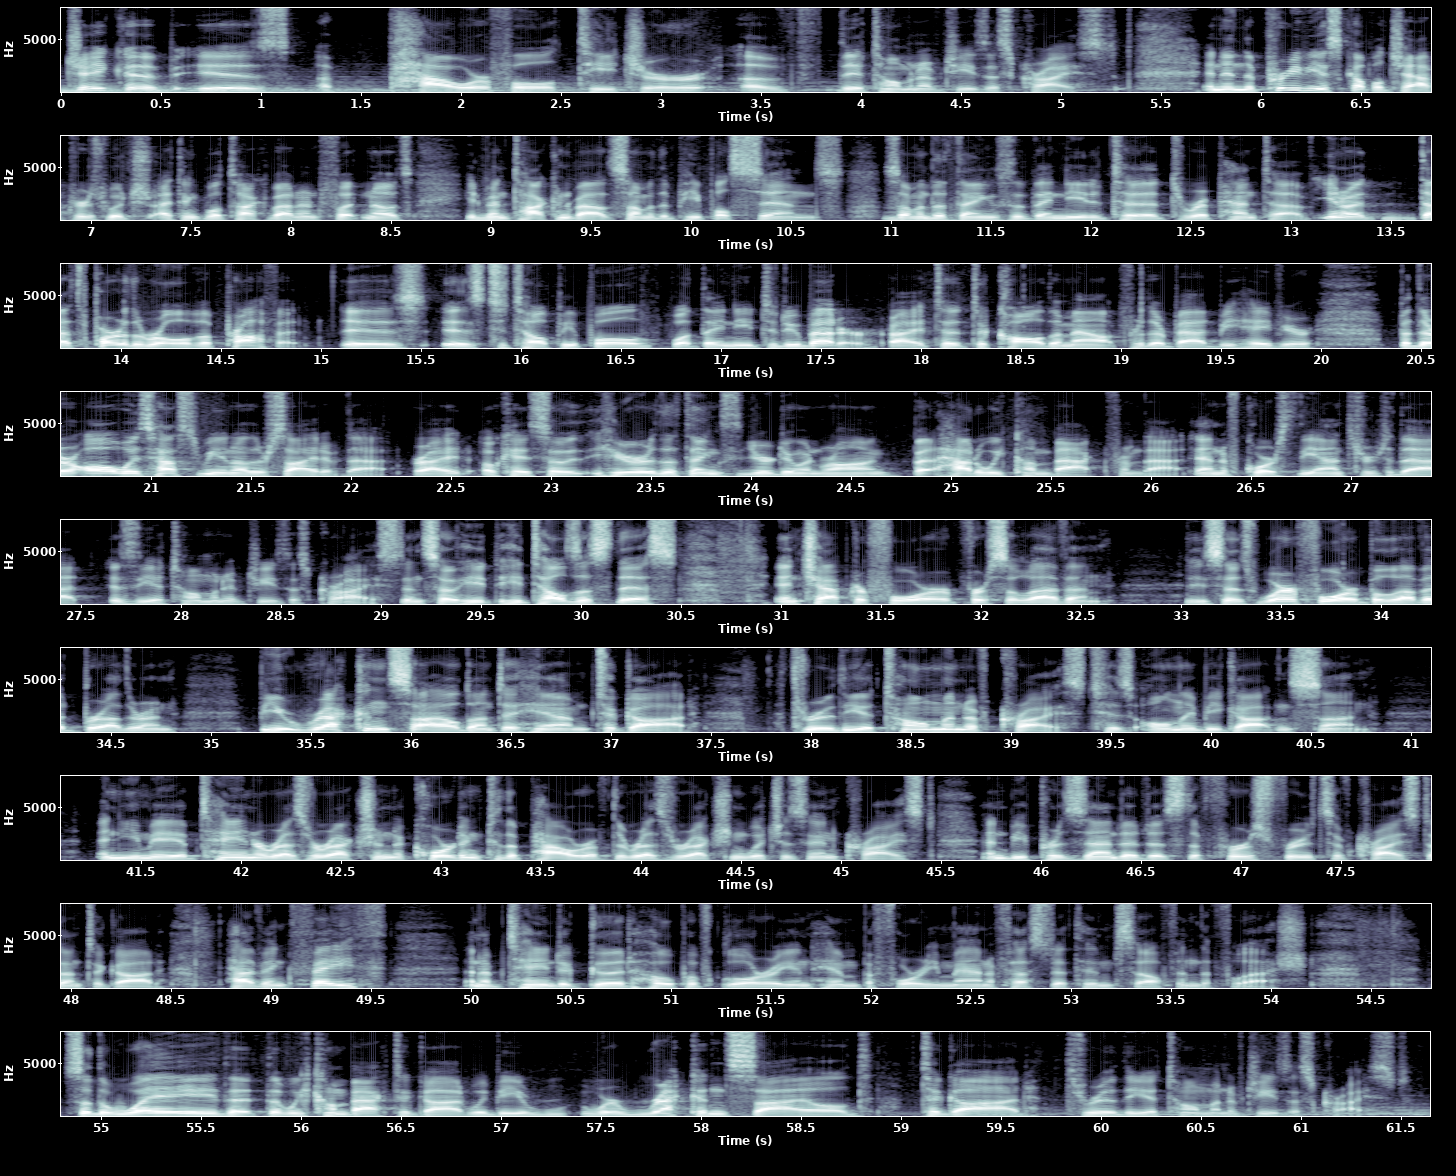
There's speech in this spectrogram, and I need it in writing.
Jacob is a powerful teacher of the atonement of Jesus Christ. And in the previous couple chapters, which I think we'll talk about in footnotes, he'd been talking about some of the people's sins, some of the things that they needed to, to repent of. You know, that's part of the role of a prophet is, is to tell people what they need to do better, right? To, to call them out for their bad behavior. But there always has to be another side of that, right? Okay, so here are the things that you're doing wrong, but how do we come back from that? And of course, the answer to that is the atonement of Jesus Christ. And so he, he tells us this in chapter 4, verse 11. He says, Wherefore, beloved brethren, be reconciled unto him, to God, through the atonement of Christ, his only begotten Son, and ye may obtain a resurrection according to the power of the resurrection which is in Christ, and be presented as the firstfruits of Christ unto God, having faith and obtained a good hope of glory in him before he manifesteth himself in the flesh. So the way that, that we come back to God be we're reconciled to God through the atonement of Jesus Christ.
